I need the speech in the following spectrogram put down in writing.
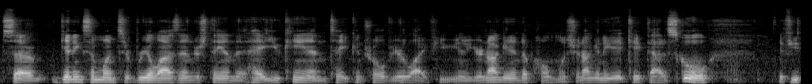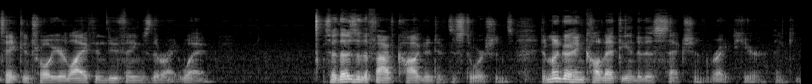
so, getting someone to realize and understand that hey, you can take control of your life. You, you know, you're not going to end up homeless. You're not going to get kicked out of school if you take control of your life and do things the right way. So, those are the five cognitive distortions. And I'm going to go ahead and call that the end of this section right here. Thank you.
